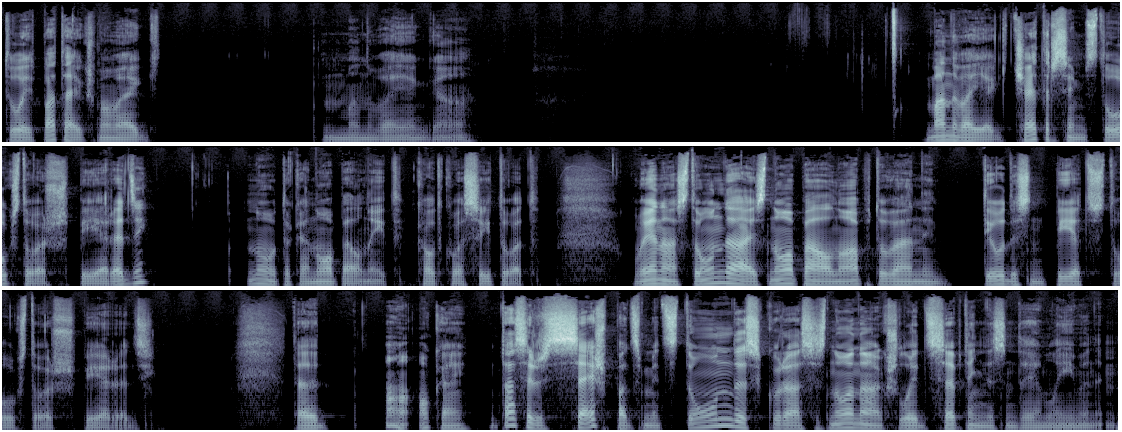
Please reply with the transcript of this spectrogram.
tūlīt pateikšu, man vajag, man vajag man vajag 400 tūkstošu pieredzi, nu, tā kā nopelnīt kaut ko sitot. Un vienā stundā es nopelnu aptuveni 25 tūkstošu pieredzi. Tad, oh, okay. tas ir 16 stundas, kurās es nonākšu līdz 70. līmenim.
